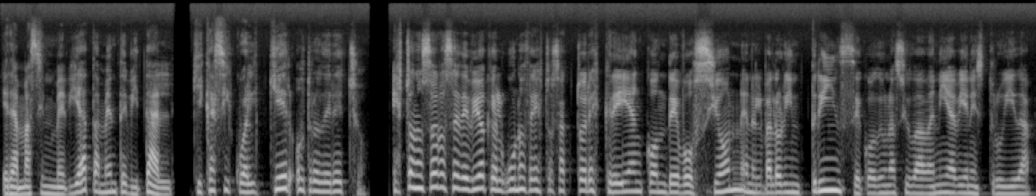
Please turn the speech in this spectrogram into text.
era más inmediatamente vital que casi cualquier otro derecho. Esto no solo se debió a que algunos de estos actores creían con devoción en el valor intrínseco de una ciudadanía bien instruida.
